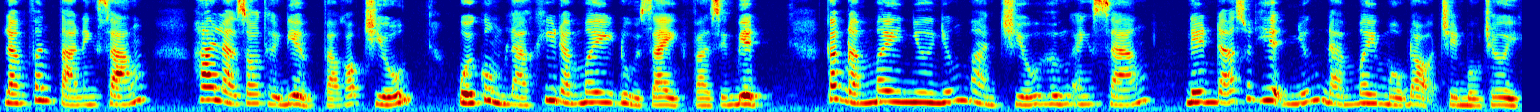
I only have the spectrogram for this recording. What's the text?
làm phân tán ánh sáng, hai là do thời điểm và góc chiếu, cuối cùng là khi đám mây đủ dày và riêng biệt. Các đám mây như những màn chiếu hứng ánh sáng nên đã xuất hiện những đám mây màu đỏ trên bầu trời.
